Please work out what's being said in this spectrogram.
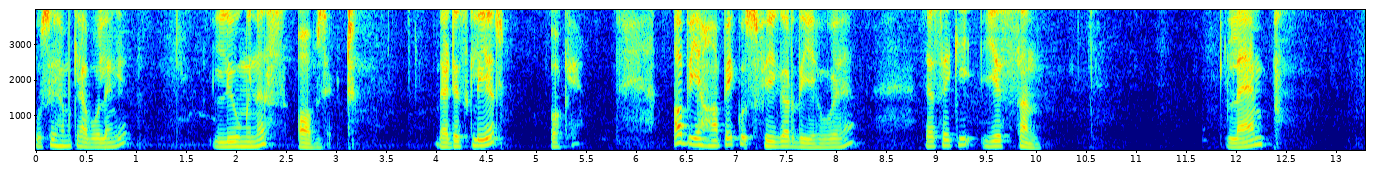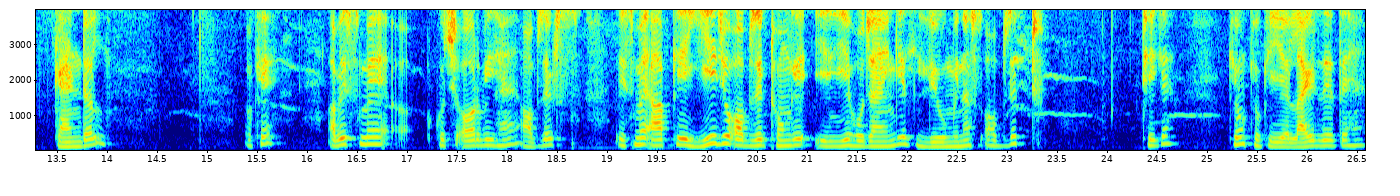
उसे हम क्या बोलेंगे? Luminous object that is clear okay अब यहाँ पे कुछ फिगर दिए हुए हैं। जैसे कि ये सन लैम्प कैंडल ओके अब इसमें कुछ और भी हैं ऑब्जेक्ट्स इसमें आपके ये जो ऑब्जेक्ट होंगे, ये हो जाएँगे ल्यूमिनस ऑब्जेक्ट ठीक है? क्यों? क्योंकि ये लाइट देते हैं।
